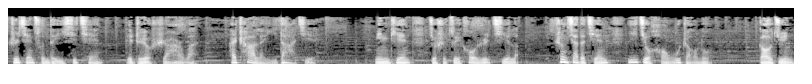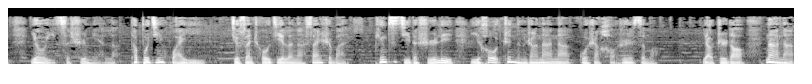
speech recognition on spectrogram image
之前存的一些钱，也只有十二万，还差了一大截。明天就是最后日期了，剩下的钱依旧毫无着落。高俊又一次失眠了，他不禁怀疑：就算筹集了那三十万，凭自己的实力，以后真能让娜娜过上好日子吗？要知道，娜娜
